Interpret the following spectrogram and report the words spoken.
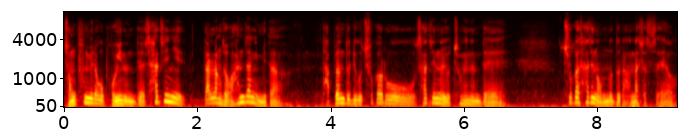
정품이라고 보이는데 사진이 딸랑 저거 한 장입니다. 답변 드리고 추가로 사진을 요청했는데 추가 사진 업로드를 안 하셨어요.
